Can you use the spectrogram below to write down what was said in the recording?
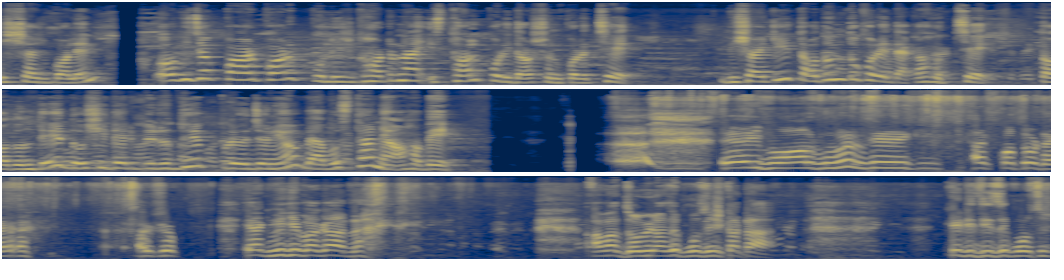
Biswas বলেন, অভিযোগ পাওয়ার পর পুলিশ ঘটনাস্থল পরিদর্শন করেছে। বিষয়টি তদন্ত করে দেখা হচ্ছে। তদন্তে দোষীদের বিরুদ্ধে প্রয়োজনীয় ব্যবস্থা নেওয়া হবে। এই বল কত টাকা এক বিঘে বাগান। আমার জমি আছে পঁচিশ কাঠা। কেটে দিয়েছে পঁচিশ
